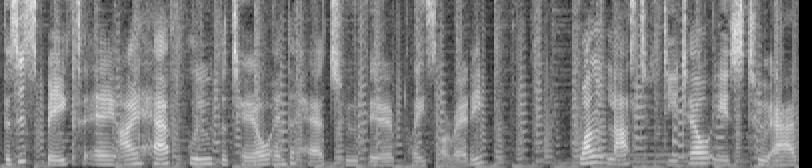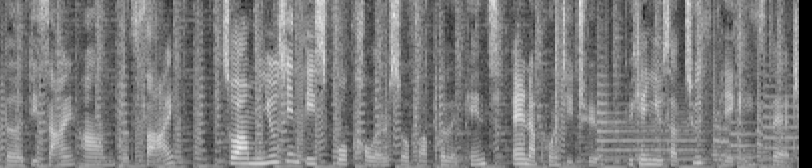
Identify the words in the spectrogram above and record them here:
This is baked and I have glued the tail and the head to their place already. One last detail is to add the design on the thigh. So I'm using these four colors of acrylic paint and a pointy tool. You can use a toothpick instead.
